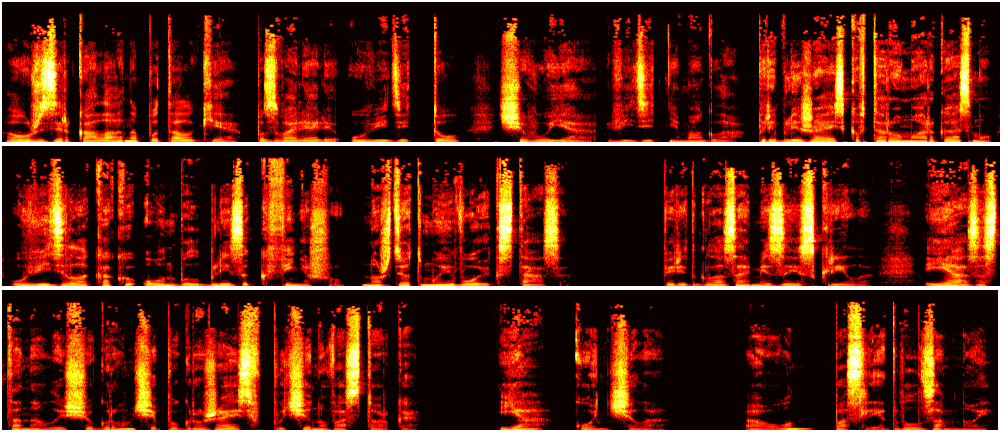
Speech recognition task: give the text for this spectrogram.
А уж зеркала на потолке позволяли увидеть то, чего я видеть не могла. Приближаясь ко второму оргазму, увидела, как и он был близок к финишу, но ждет моего экстаза. Перед глазами заискрило. Я застонала еще громче, погружаясь в пучину восторга. Я кончила, а он последовал за мной.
